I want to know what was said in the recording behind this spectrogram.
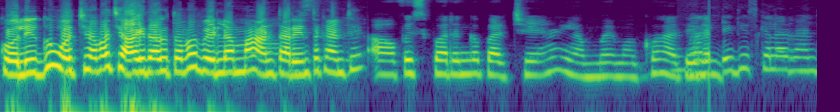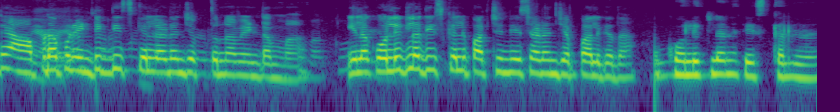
కొలీగు వచ్చావా చాయ్ తాగుతావా వెళ్ళమ్మా అంటారు. ఇంతకంటే ఆఫీస్ పరంగా పరిచయం ఈ అమ్మాయి మాకు అది. ఇంటికి తీసుకెళ్ళాడు అంటే అప్పుడప్పుడు ఇంటికి తీసుకెళ్ళాడని చెప్తున్నావు ఏంటమ్మా? ఇలా కొలిగ్లో తీసుకెళ్ళి పరిచయం చేశాడని చెప్పాలి కదా. కోలిక్లోనే తీసుకెళ్ళాను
